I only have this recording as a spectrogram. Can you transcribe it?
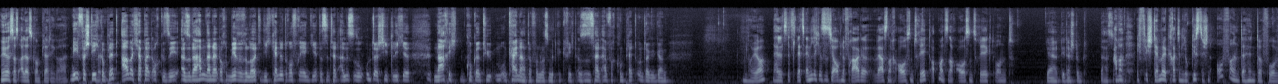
Mir ist das alles komplett egal. Nee, verstehe ich komplett, aber ich habe halt auch gesehen, also da haben dann halt auch mehrere Leute, die ich kenne, drauf reagiert. Das sind halt alles so unterschiedliche Nachrichtengucker-Typen und keiner hat davon was mitgekriegt. Also es ist halt einfach komplett untergegangen. Naja, na, letzt, letzt- letztendlich ist es ja auch eine Frage, wer es nach außen trägt, ob man es nach außen trägt und Ja, nee, das stimmt. Aber ich, ich stelle mir gerade den logistischen Aufwand dahinter vor,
